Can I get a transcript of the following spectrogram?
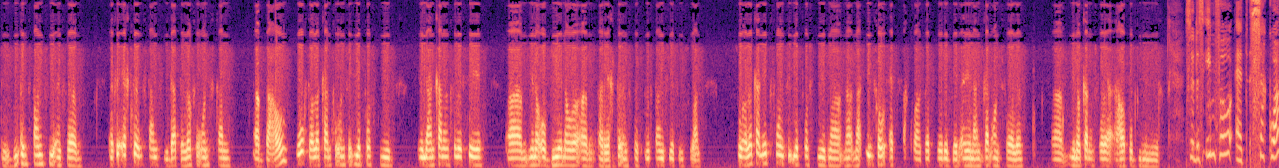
die, die instansie is 'n uh, is 'n egte instansie dat hulle vir ons kan uh, bel of hulle kan vir ons 'n e-pos stuur en dan kan ons hulle sê um you know of die nou 'n regte instansie is in Swart. So hulle kan net vir ons 'n e-pos stuur na na na info@sakwa.co.za en dan kan ons vir hulle uh, you know kan vir help op die manier. So dis info@sakwa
